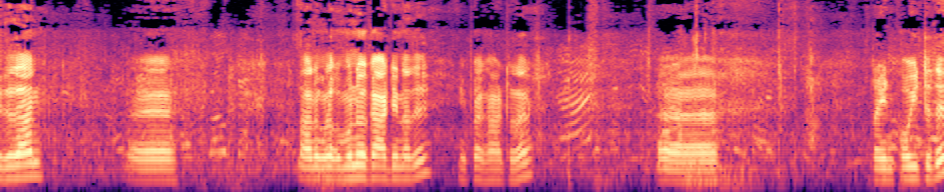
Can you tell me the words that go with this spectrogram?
இதுதான் நான் உங்களுக்கு முன்னு காட்டினது இப்போ காட்டுறேன். ட்ரெயின் போயிட்டுது.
